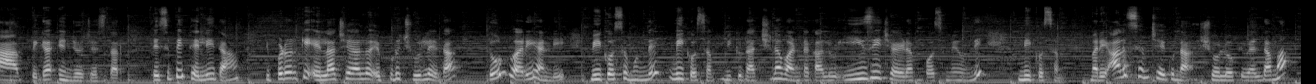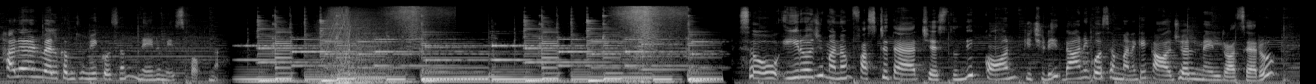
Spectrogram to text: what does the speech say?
హ్యాపీగా ఎంజాయ్ చేస్తారు. రెసిపీ తెలీదా? ఇప్పటివరకు ఎలా చేయాలో ఎప్పుడు చూడలేదా? డోంట్ వరీ అండి. మీకోసం ఉందే మీకోసం. మీకు నచ్చిన వంటకాలు ఈజీ చేయడం కోసమే ఉంది మీకోసం. మరి ఆలస్యం చేయకుండా షోలోకి వెళ్దామా? హలో అండ్ వెల్కమ్ టు మీకోసం. నేను మీ స్వప్న. సో ఈరోజు మనం ఫస్ట్ తయారు చేస్తుంది కార్న్ కిచిడి. దానికోసం మనకి కాజల్ మెయిల్ రాశారు.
